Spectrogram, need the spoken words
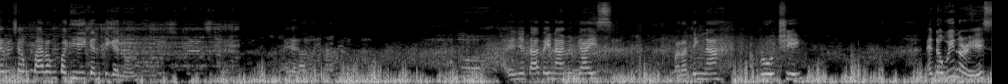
Meron siyang parang paghihiganti ganon. Ayan. Oh, ayan yung tatay namin guys. Parating na. Approaching. And the winner is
